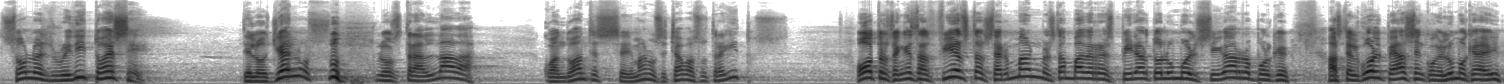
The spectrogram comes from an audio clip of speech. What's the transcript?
solo el ruidito ese de los hielos los traslada cuando antes hermanos echaba sus traguitos. Otros en esas fiestas, hermano, están va de respirar todo el humo del cigarro porque hasta el golpe hacen con el humo que hay ahí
